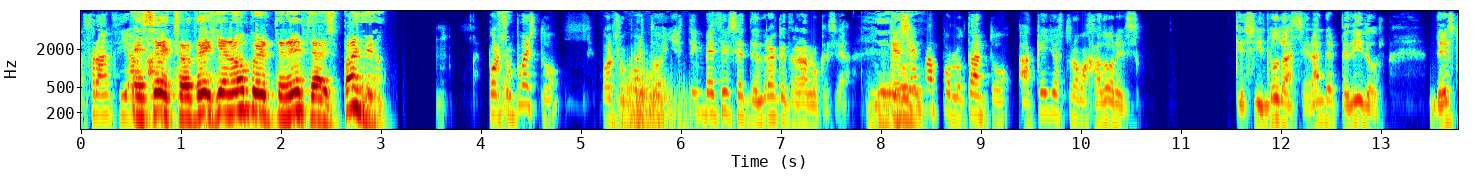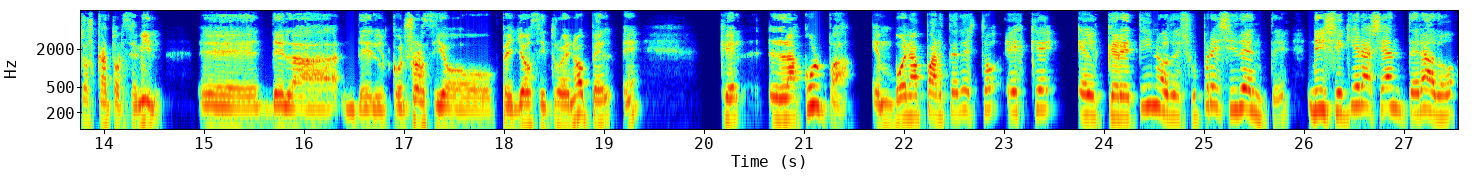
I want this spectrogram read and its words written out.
Francia? Esa estrategia no pertenece a España. Por supuesto, por supuesto, y este imbécil se tendrá que tragar lo que sea. Que sepan, por lo tanto, aquellos trabajadores que sin duda serán despedidos de estos 14.000 eh, de del consorcio Peugeot Citroën Opel, eh, que la culpa en buena parte de esto es que el cretino de su presidente ni siquiera se ha enterado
